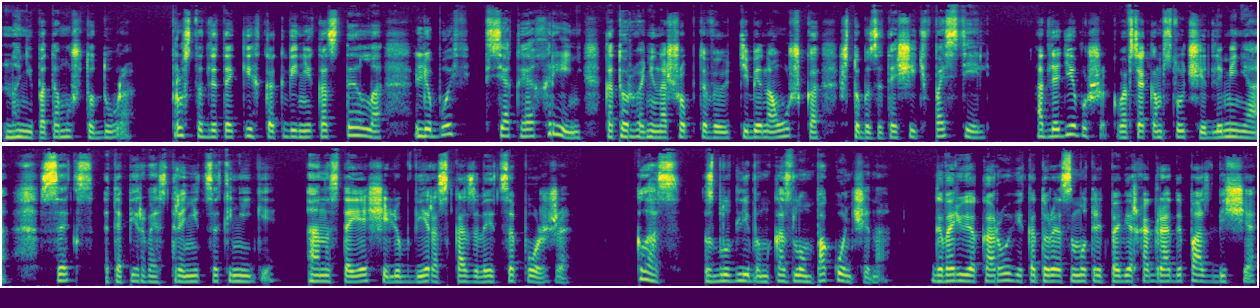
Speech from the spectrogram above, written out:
но не потому, что дура. Просто для таких, как Винни Костелло, любовь – всякая хрень, которую они нашептывают тебе на ушко, чтобы затащить в постель. А для девушек, во всяком случае для меня, секс – это первая страница книги, а о настоящей любви рассказывается позже. Класс, с блудливым козлом покончено. Говорю я корове, которая смотрит поверх ограды пастбища,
